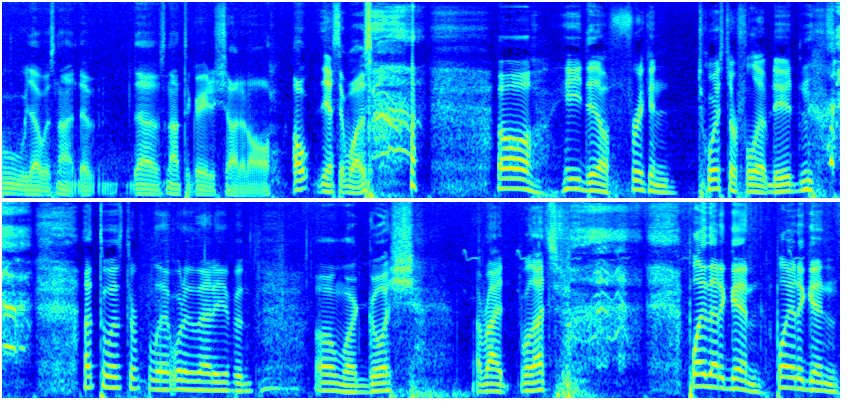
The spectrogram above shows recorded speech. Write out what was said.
Ooh, that was not that, that was not the greatest shot at all. Oh, yes, it was. Oh, he did a freaking twister flip, dude. a twister flip. What is that even? Oh my gosh. All right. Well, that's play that again. Play it again.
